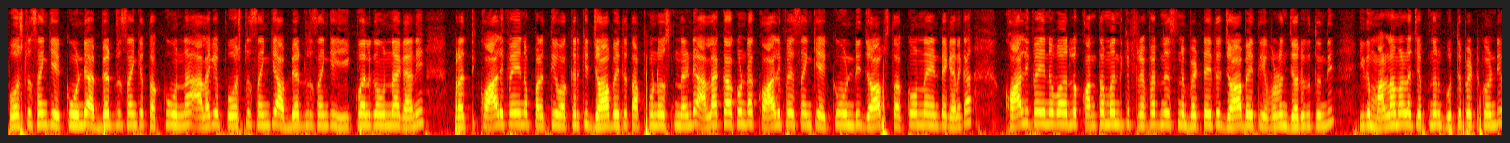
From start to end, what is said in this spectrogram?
పోస్టుల సంఖ్య ఎక్కువ ఉండి అభ్యర్థుల సంఖ్య తక్కువ ఉన్నా అలాగే పోస్టుల సంఖ్య అభ్యర్థుల సంఖ్య ఈక్వల్గా ఉన్నా కానీ ప్రతి క్వాలిఫై అయిన ప్రతి ఒక్కరికి జాబ్ అయితే తప్పకుండా వస్తుందండి. అలా కాకుండా క్వాలిఫై సంఖ్య ఎక్కువ ఉండి జాబ్స్ తక్కువ ఉన్నాయంటే కనుక క్వాలిఫై అయిన వాళ్ళు కొంతమందికి ప్రిఫరెన్స్ని బట్టి అయితే జాబ్ అయితే ఇవ్వడం జరుగుతుంది. ఇది మళ్ళా మళ్ళీ చెప్తున్నాను గుర్తుపెట్టుకోండి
